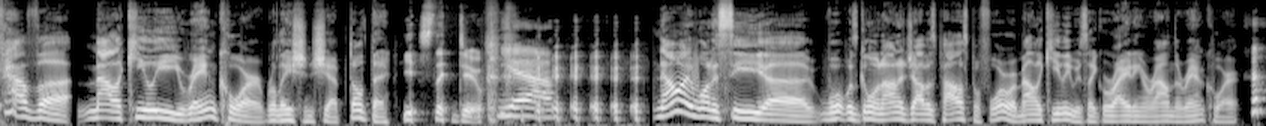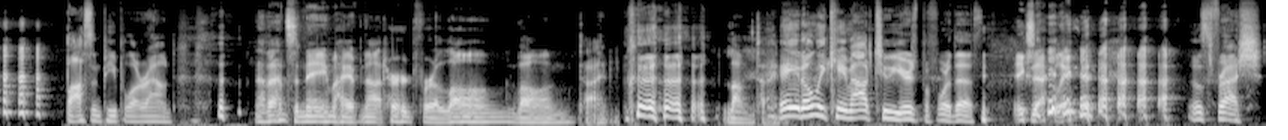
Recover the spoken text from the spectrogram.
of have a Malakili Rancor relationship, don't they? Yes, they do. Yeah. Now I want to see uh, what was going on at Jabba's palace before, where Malakili was like riding around the Rancor, bossing people around. Now that's a name I have not heard for a long, long time. long time. Hey, it only came out two years before this. Exactly. It was fresh.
